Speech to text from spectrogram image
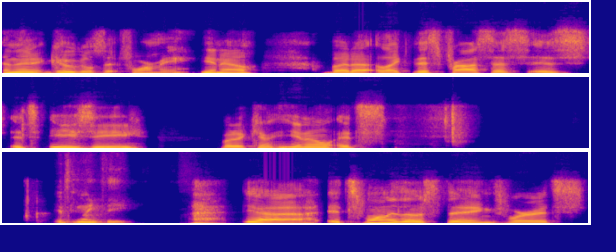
And then it Google's it for me, you know. But uh, like this process is, it's easy, but it can, you know, it's it's lengthy. yeah, it's one of those things where it's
